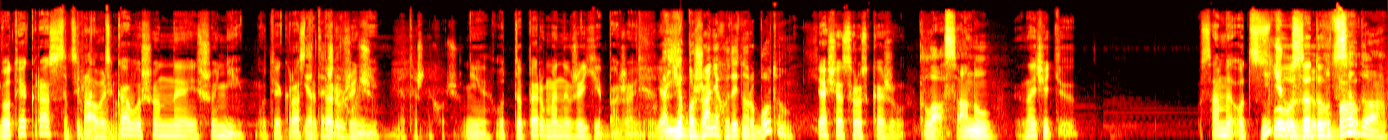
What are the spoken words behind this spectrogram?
От якраз це цікаво, цікаво, що не що ні. От якраз я тепер вже хочу. ні. Я теж не хочу. Ні, от тепер в мене вже є бажання. Я... А є бажання ходити на роботу? Я зараз розкажу. Клас, а ну. Значить, саме от слово задовбав. Оце, да.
